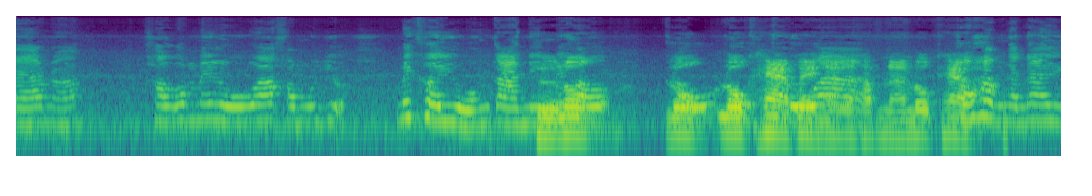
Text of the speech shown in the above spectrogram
แล้วเนาะเขาก็ไม่รู้ว่าเขาไม่อยู่ไม่เคยอยู่วงการนี้คือไม่โลกเขาโลกโลกแคบก็อย่างนั้นแหละครับนะโลกแคบเขาทำกันได้จ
